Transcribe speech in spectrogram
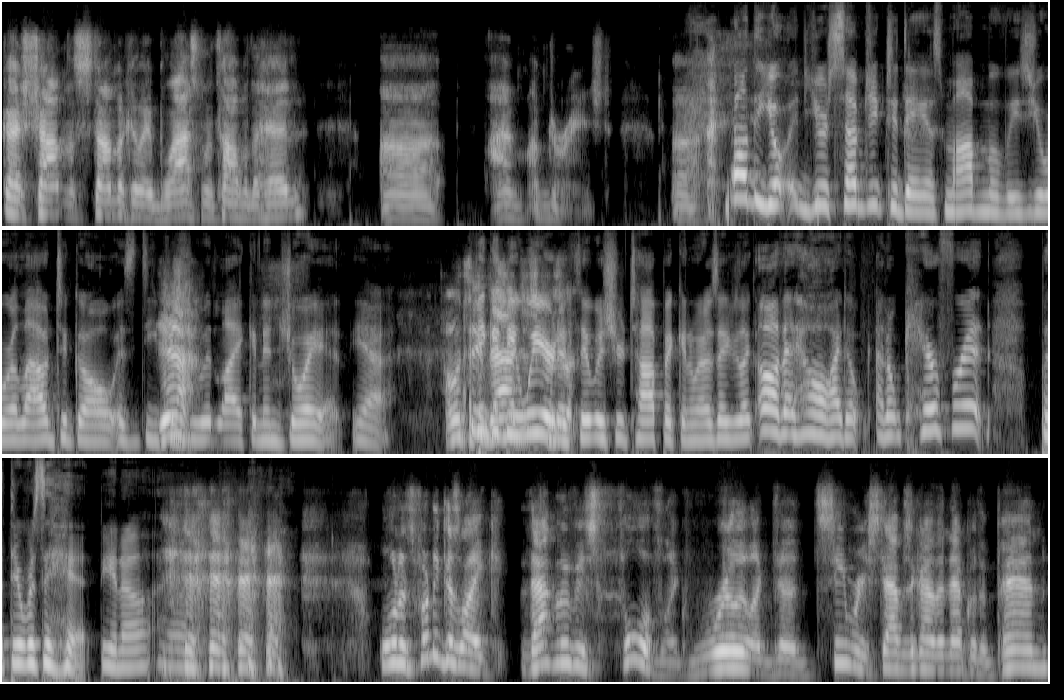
Guy shot in the stomach and they blast him on the top of the head. Uh, I'm I'm deranged. Uh, No, the, your your subject today is mob movies. You were allowed to go as deep as you would like and enjoy it. Yeah. I would I think it'd be weird if it was your topic and I was like, like, oh, that oh, I don't, I don't care for it, but there was a hit, you know. Yeah. Well, and it's funny because like that movie's full of like really like the scene where he stabs a guy in the neck with a pen,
